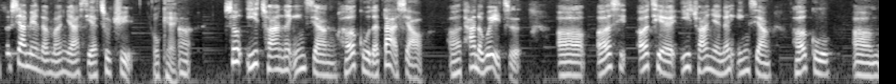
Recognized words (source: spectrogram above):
说下面的门牙斜出去。OK，嗯，说遗传能影响颌骨的大小和它的位置。呃，而且而且遗传也能影响颌骨，嗯，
